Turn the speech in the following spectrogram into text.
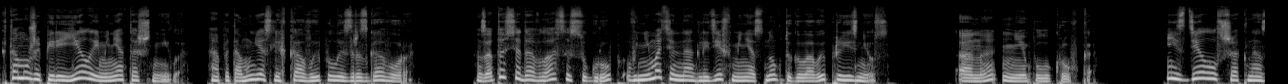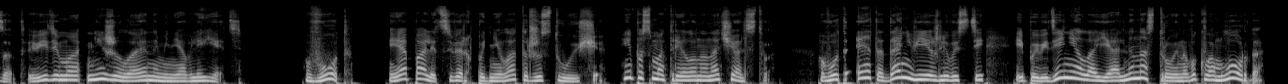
к тому же переела и меня тошнило, а потому я слегка выпала из разговора. Зато седовласый сугроб, внимательно оглядев меня с ног до головы, произнес: «Она не полукровка». И сделал шаг назад, видимо, не желая на меня влиять. «Вот», я палец вверх подняла торжествующе и посмотрела на начальство. «Вот это дань вежливости и поведение лояльно настроенного к вам лорда.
